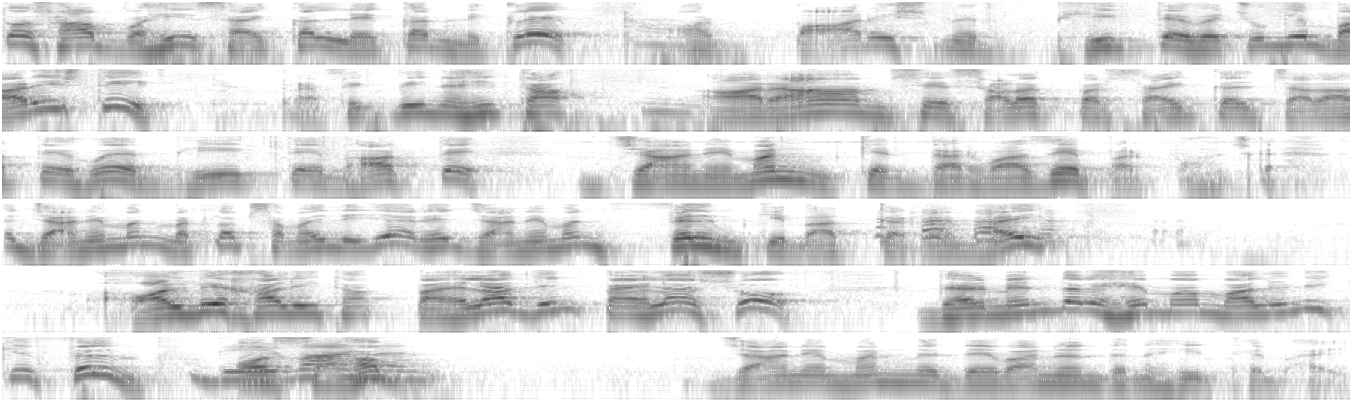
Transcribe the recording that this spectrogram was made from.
तो साहब, वही साइकिल लेकर निकले और बारिश में भीगते हुए, चूँकि बारिश थी, ट्रैफ़िक भी नहीं था, आराम से सड़क पर साइकिल चलाते हुए भीगते भागते जाने मन के दरवाजे पर पहुँच गए। जाने मन मतलब समझ लीजिए अरे जाने मन फ़िल्म की बात कर रहे हैं भाई। हॉल भी खाली था। पहला दिन पहला शो धर्मेंद्र हेमा मालिनी की फ़िल्म और साहब जाने मन में देवानंद नहीं थे भाई।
